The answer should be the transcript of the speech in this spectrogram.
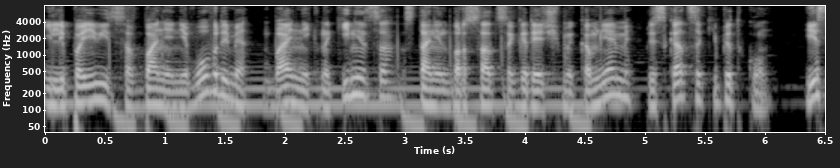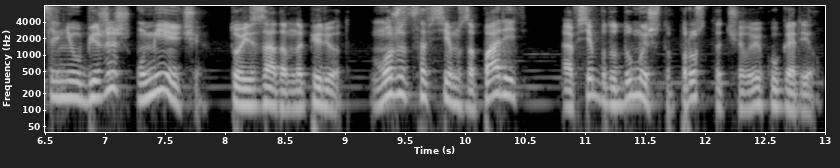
или появиться в бане не вовремя, банник накинется, станет бросаться горячими камнями, плескаться кипятком. Если не убежишь умеючи, то есть задом наперед, может совсем запарить, а все будут думать, что просто человек угорел.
